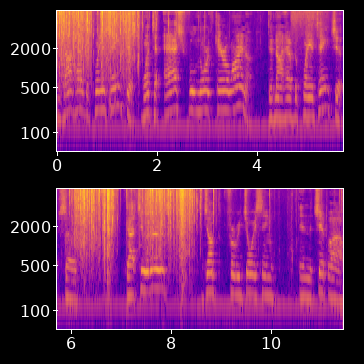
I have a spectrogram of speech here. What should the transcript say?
Did not have the plantain chips. Went to Asheville, North Carolina. Did not have the plantain chips. So got two of those. Jumped for rejoicing in the chip aisle.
